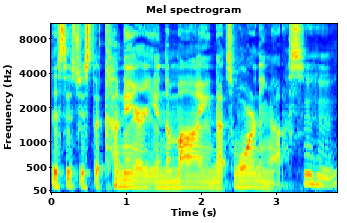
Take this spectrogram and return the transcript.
this is just the canary in the mine that's warning us. Mm-hmm.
